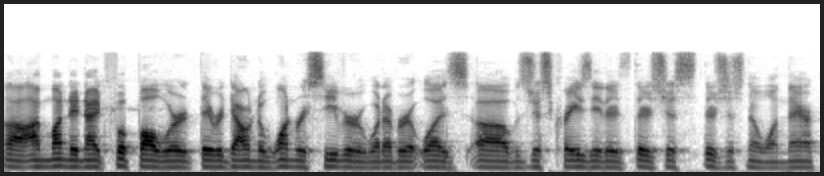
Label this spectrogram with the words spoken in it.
uh, on Monday Night Football, where they were down to one receiver or whatever it was, uh, was just crazy. There's there's just there's just no one there.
